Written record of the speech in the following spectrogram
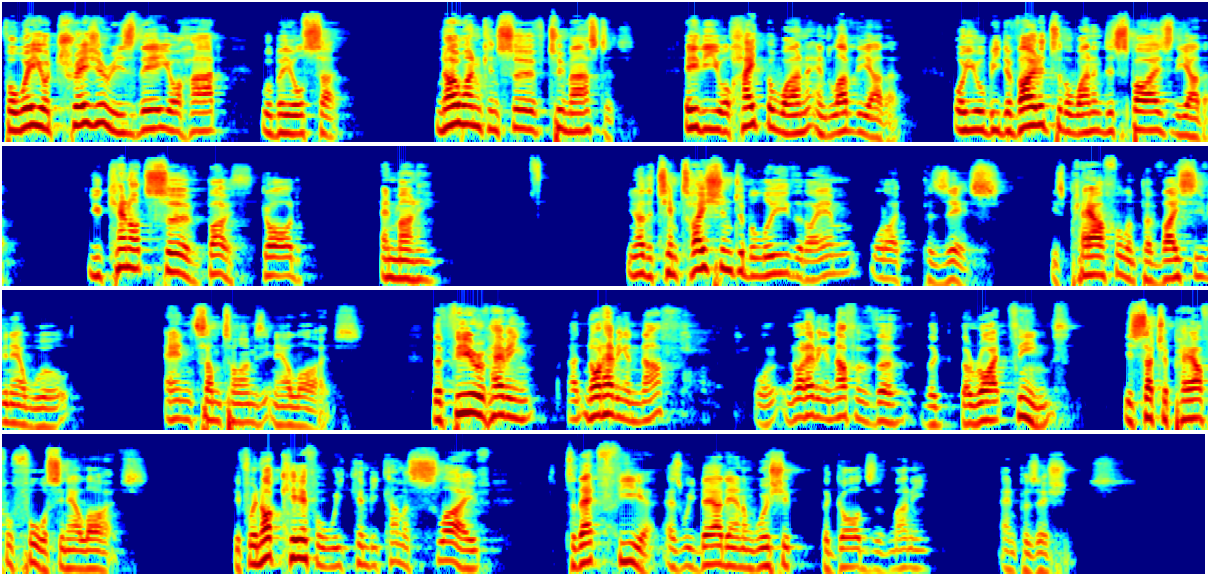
For where your treasure is, there your heart will be also. No one can serve two masters. Either you will hate the one and love the other, or you will be devoted to the one and despise the other. You cannot serve both God and money. You know, the temptation to believe that I am what I possess is powerful and pervasive in our world and sometimes in our lives. The fear of having, uh, not having enough or not having enough of the, the, the right things is such a powerful force in our lives. If we're not careful, we can become a slave to that fear as we bow down and worship the gods of money and possessions.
